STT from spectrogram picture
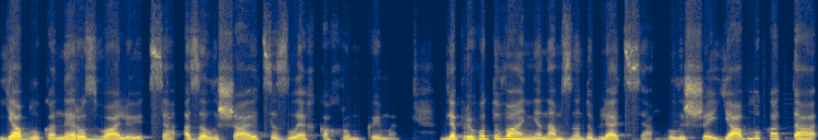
яблука не розвалюються, а залишаються злегка хрумкими. Для приготування нам знадобляться лише яблука та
